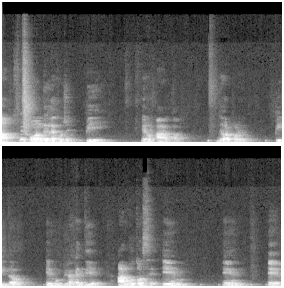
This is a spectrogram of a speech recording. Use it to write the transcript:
আর তুমি সমান দিয়ে লেখো যে পি এরকম আর দাও। দেওয়ার পরে পি দাও, এরকম ব্র্যাকেট দিয়ে আর কত আছে? এম এন এম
